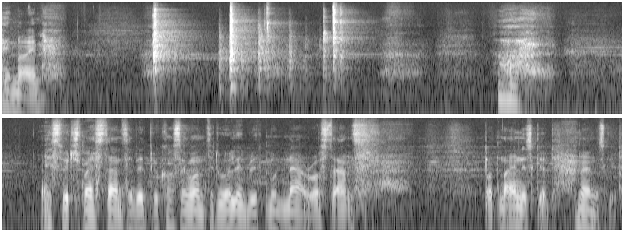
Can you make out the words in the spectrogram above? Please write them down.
Okay, nine. Ah. I switched my stance a bit because I want to do a little bit more narrow stance. But nine is good. Nine is good.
